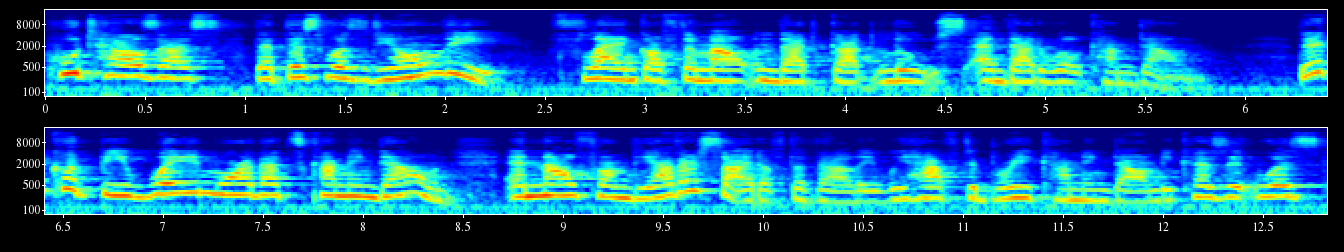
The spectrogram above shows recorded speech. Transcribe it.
Who tells us that this was the only flank of the mountain that got loose and that will come down? There could be way more that's coming down. And now from the other side of the valley, we have debris coming down because it was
